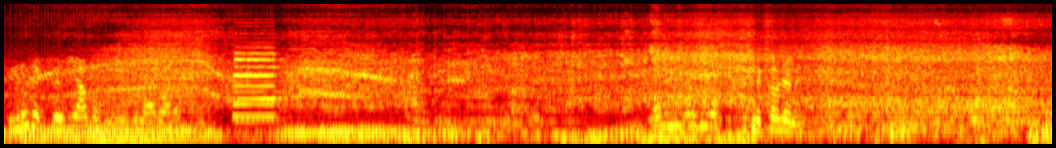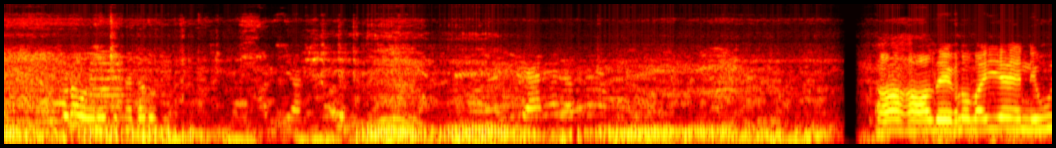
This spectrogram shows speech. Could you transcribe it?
ਇਹਨੂੰ ਦੇਖਿਓ ਜੀ ਆ ਬੰਦੀ ਬੁਲਾ ਰਿਹਾ ਨਿਕਲ ਜਾਣੇ। ਕਿਹੜਾ ਹੋਇਆ ਕਿੰਨਾ ਕਰੋਗੇ ਆ ਹਾਲ ਦੇਖ ਲਓ ਬਾਈ, ਇਹ ਨਿਊ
